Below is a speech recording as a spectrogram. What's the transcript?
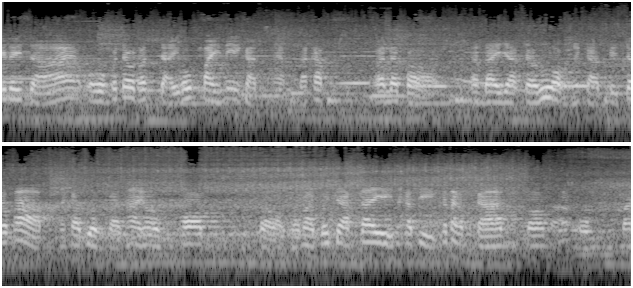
เอาไว้ได้สาองค์พระเจ้าทันใจองค์ใหนี่กันนะครับแล้วก็ท่านใดอยากจะร่วมในการเป็นเจ้าภาพนะครับร่วมการให้เอาพร้อมต่อสามารถบริจาคได้นะครับที่คณะกรรมการกององค์ใหม่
